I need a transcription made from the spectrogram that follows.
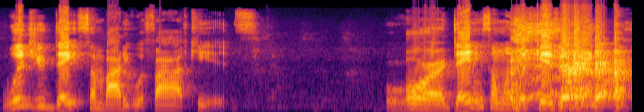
would you date somebody with five kids? Ooh. Or dating someone with kids in general?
